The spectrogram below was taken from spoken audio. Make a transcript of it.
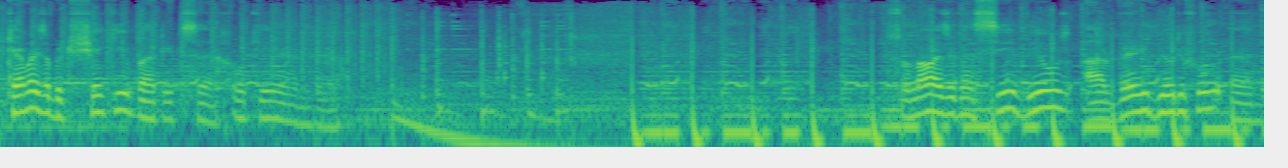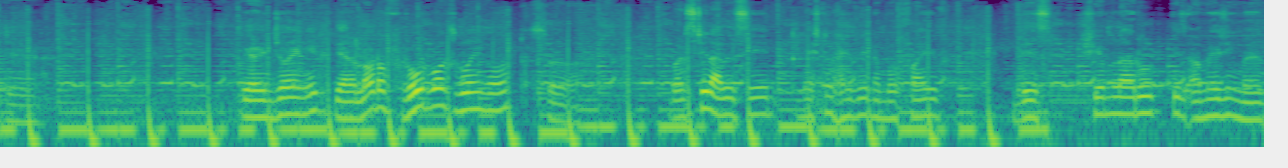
my camera is a bit shaky but it's uh, okay and uh, so now as you can see views are very beautiful and uh, we are enjoying it. There are a lot of road works going on so but still I will say national highway number 5 this Shimla route is amazing man.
